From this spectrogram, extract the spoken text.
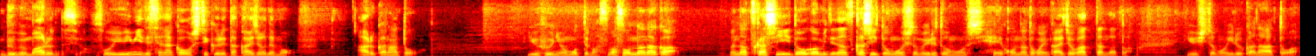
部分もあるんですよ。そういう意味で背中を押してくれた会場でもあるかなというふうに思ってます。まあそんな中、懐かしい、動画を見て懐かしいと思う人もいると思うし、へこんなとこに会場があったんだという人もいるかなとは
